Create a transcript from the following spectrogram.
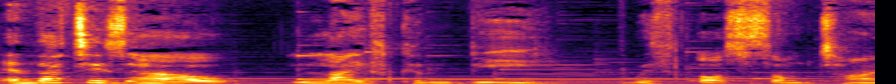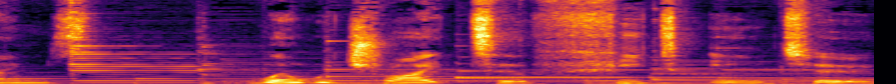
And that is how life can be with us sometimes when we try to fit into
